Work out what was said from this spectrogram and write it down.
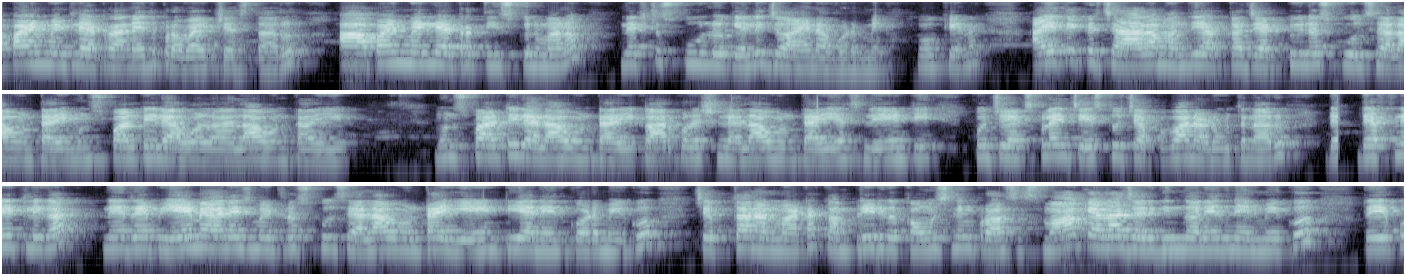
అపాయింట్మెంట్ లెటర్ అనేది ప్రొవైడ్ చేస్తారు. ఆ అపాయింట్మెంట్ లెటర్ తీసుకుని మనం నెక్స్ట్ స్కూల్లోకి వెళ్ళి జాయిన్ అవ్వడమే. ఓకేనా? అయితే ఇక్కడ చాలామంది అక్క జడ్పీలో స్కూల్స్ ఎలా ఉంటాయి? మున్సిపాలిటీలు ఎలా ఉంటాయి? మున్సిపాలిటీలు ఎలా ఉంటాయి? కార్పొరేషన్లు ఎలా ఉంటాయి? అసలు ఏంటి? కొంచెం ఎక్స్ప్లెయిన్ చేస్తూ చెప్పవా అని అడుగుతున్నారు. డె- డెఫినెట్లీగా నేను రేపు ఏ మేనేజ్మెంట్లో స్కూల్స్ ఎలా ఉంటాయి? ఏంటి అనేది కూడా మీకు చెప్తానమాట కంప్లీట్గా కౌన్సిలింగ్ ప్రాసెస్ మాకు ఎలా జరిగిందో అనేది నేను మీకు రేపు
